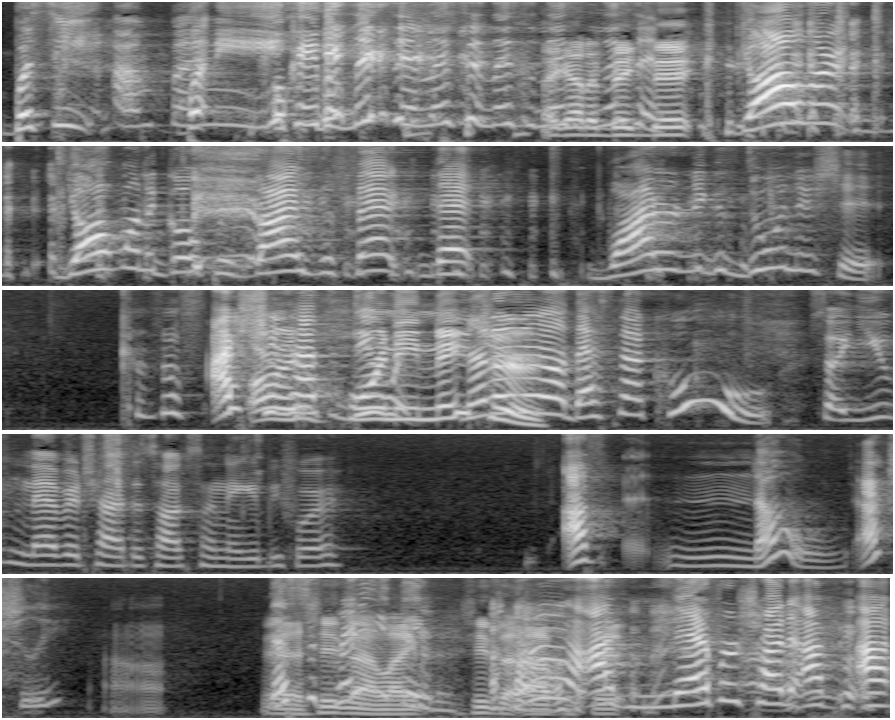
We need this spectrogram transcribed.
But see, I'm but, funny. okay, but listen, listen, listen, I got a listen, big listen. dick. Y'all are y'all want to go besides the fact that why are niggas doing this shit? Cause that's I shouldn't our have to deal horny with. nature. No, no, no, no, that's not cool. So you've never tried to talk to a nigga before? I've no, actually. Oh. Yeah, That's the she's crazy not like thing. she's the No, no, no, I've never tried to. I've, I,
